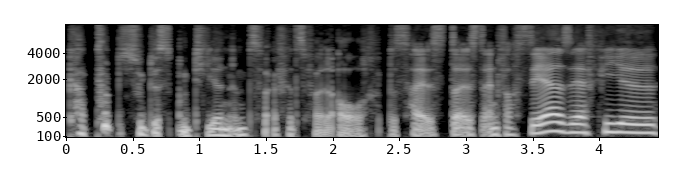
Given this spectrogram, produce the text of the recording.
kaputt zu diskutieren, im Zweifelsfall auch. Das heißt, da ist einfach sehr, sehr viel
